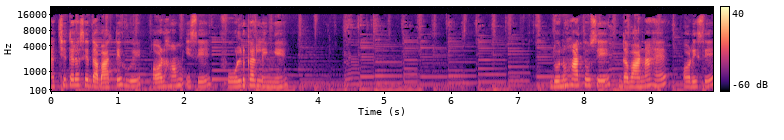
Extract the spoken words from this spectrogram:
अच्छी तरह से दबाते हुए और हम इसे फोल्ड कर लेंगे। दोनों हाथों से दबाना है और इसे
